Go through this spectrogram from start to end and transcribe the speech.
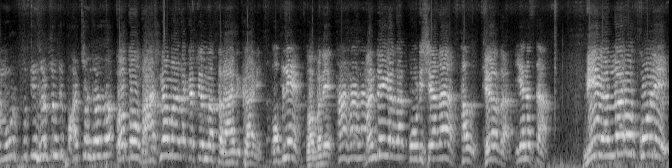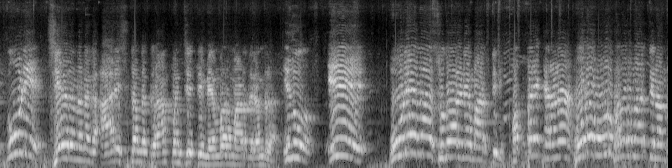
ಮೂರ್ ಪುಟ್ಟಿನ ಹೇಳ್ಕೊಂಡ್ರಿ ಬಾಳ್ ಚಂದ ಹೇಳ್ದ ಒಬ್ಬ ಭಾಷಣ ಮಾಡಕತ್ತಿದ್ನತ್ತ ರಾಜಕಾರಣಿ. ಒಬ್ನೇ? ಒಬ್ಬನೇ. ಹಾ ಹಾ ಹಾ. ಮಂದಿಗೆಲ್ಲ ಕೂಡಿಸ್ಯಾನ? ಹೇಳ್ದ. ಏನತ್ತ? ನೀವೆಲ್ಲರೂ ಕೂಡಿ. ಕೂಡಿ. ಸೇರ ನನಗ ಆರಿಸಿ ತಂದ ಗ್ರಾಮ ಪಂಚಾಯತಿ ಮೆಂಬರ್ ಮಾಡಿದ್ರಿ ಅಂದ್ರ ಇದು ಈ ಊರೇ ನಾ ಸುಧಾರಣೆ ಮಾಡ್ತೀನಿ. ಒಬ್ಬರೇ ಕರಣ? ಊರ ಊರು ಬದಲು ಮಾಡ್ತೀನಿ ಅಂದ.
